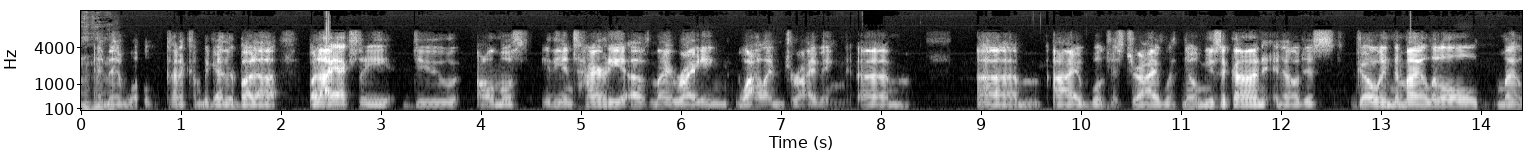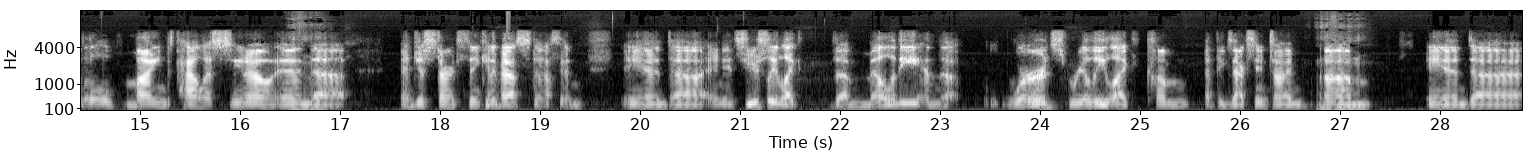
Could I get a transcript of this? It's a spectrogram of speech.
Mhm. and then we'll kind of come together. But uh, but I actually do almost the entirety of my writing while I'm driving. Um, um, I will just drive with no music on, and I'll just go into my little my little mind palace, you know, and Mhm. uh, and just start thinking about stuff, and and uh, and it's usually like the melody and the words really like come at the exact same time, Mhm. um, and uh,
